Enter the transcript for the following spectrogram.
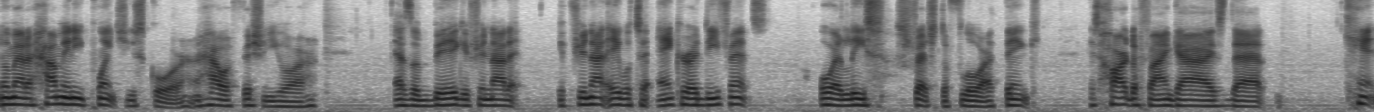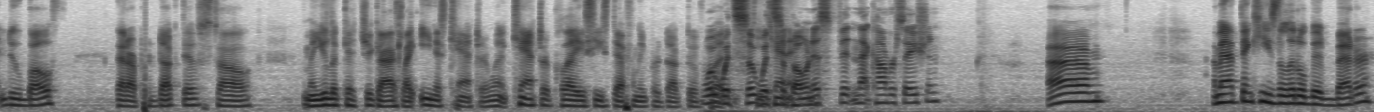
No matter how many points you score and how efficient you are, as a big, if you're not a, if you're not able to anchor a defense or at least stretch the floor, I think it's hard to find guys that can't do both that are productive. So I mean, you look at your guys like Enes Kanter. When Kanter plays, he's definitely productive. Would, would, so, would Sabonis fit in that conversation? Um, I mean, I think he's a little bit better.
